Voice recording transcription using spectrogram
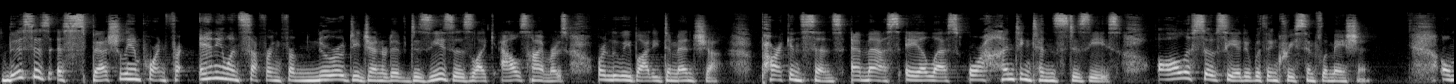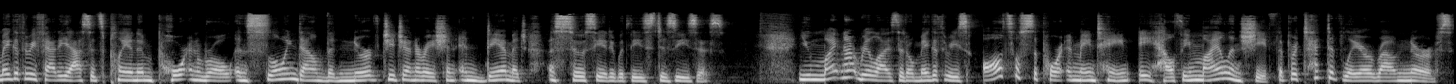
This is especially important for anyone suffering from neurodegenerative diseases like Alzheimer's or Lewy body dementia, Parkinson's, MS, ALS, or Huntington's disease, all associated with increased inflammation. Omega-3 fatty acids play an important role in slowing down the nerve degeneration and damage associated with these diseases. You might not realize that omega-3s also support and maintain a healthy myelin sheath, the protective layer around nerves.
